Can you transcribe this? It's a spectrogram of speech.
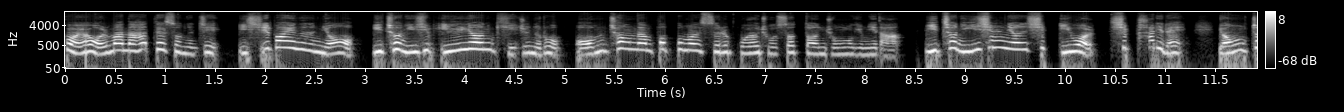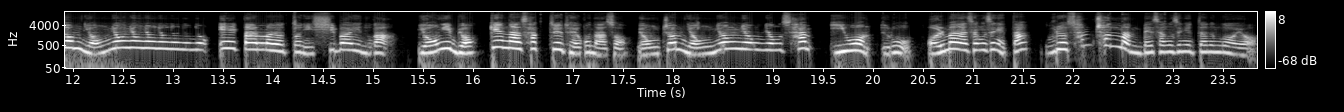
거예요. 얼마나 핫했었는지. 이 시바이는요, 2021년 기준으로 엄청난 퍼포먼스를 보여줬었던 종목입니다. 2020년 12월 18일에 0.0000001달러였던 이 시바이누가 0이 몇 개나 삭제되고 나서 0.000032원으로 얼마나 상승했다? 무려 3천만 배 상승했다는 거예요.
